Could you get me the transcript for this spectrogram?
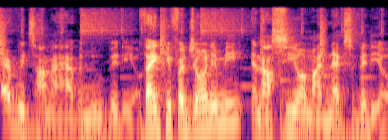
every time I have a new video. Thank you for joining me and I'll see you on my next video.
